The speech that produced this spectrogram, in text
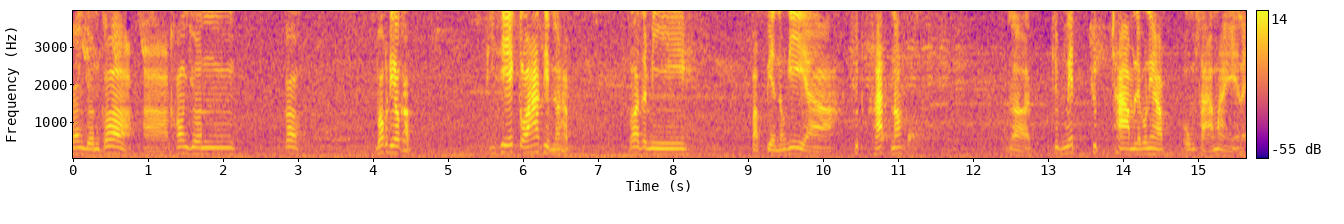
เครื่องยนต์ก็อ่าเครื่องยนต์ก็บล็อกเดียวกับ PCX 150 นะครับ ก็จะมีปรับเปลี่ยนตรงที่อ่าชุดคลัตช์เนาะชุดเม็ดชุดชามอะไรพวกนี้ครับ องศาใหม่อะไร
